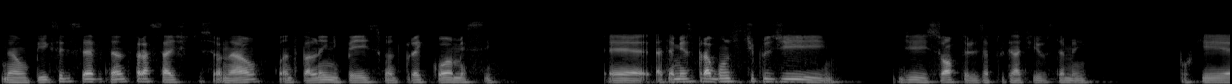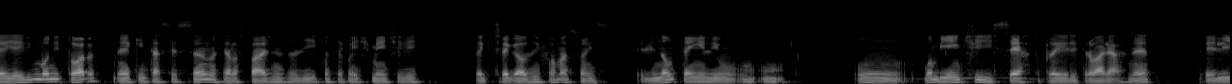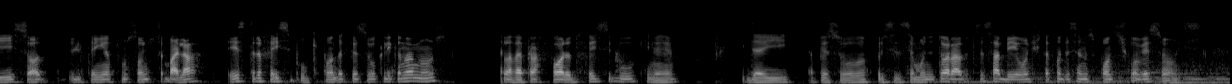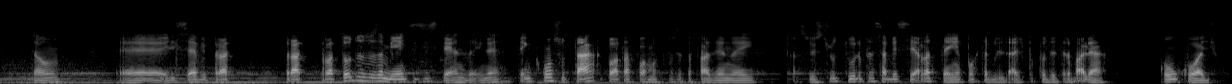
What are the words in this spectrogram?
Não, o Pix ele serve tanto para site institucional, quanto para landing page, quanto para e-commerce, é, até mesmo para alguns tipos de, de softwares aplicativos também. Porque aí ele monitora né, quem está acessando aquelas páginas ali, e, consequentemente ele consegue entregar as informações. Ele não tem ali um, um, um ambiente certo para ele trabalhar, né? Ele só ele tem a função de trabalhar extra Facebook. Quando a pessoa clica no anúncio, ela vai para fora do Facebook, né? E daí a pessoa precisa ser monitorada, precisa saber onde está acontecendo os pontos de conversões. Então, é, ele serve para todos os ambientes externos aí, né? Tem que consultar a plataforma que você está fazendo aí, a sua estrutura, para saber se ela tem a portabilidade para poder trabalhar com o código.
